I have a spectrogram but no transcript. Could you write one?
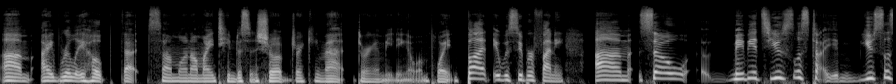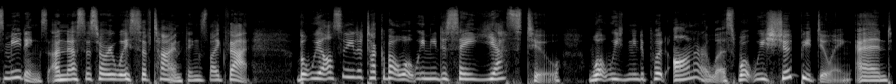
Um, I really hope that someone on my team doesn't show up drinking that during a meeting at one point, but it was super funny. Um, so maybe it's useless, t- useless meetings, unnecessary wastes of time, things like that. But we also need to talk about what we need to say yes to, what we need to put on our list, what we should be doing. And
